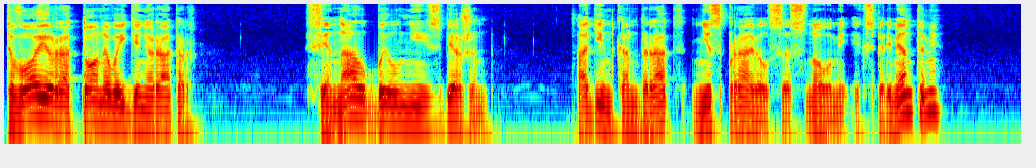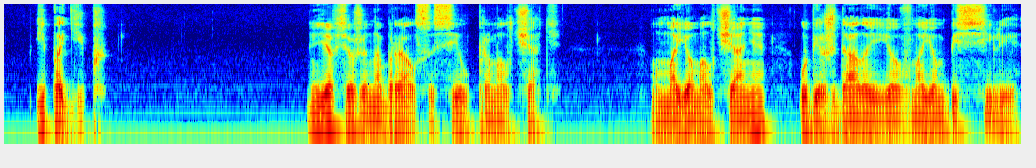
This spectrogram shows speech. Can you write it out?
твой ротоновый генератор. Финал был неизбежен. Один Кондрат не справился с новыми экспериментами и погиб. Я все же набрался сил промолчать. Мое молчание убеждало ее в моем бессилии.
